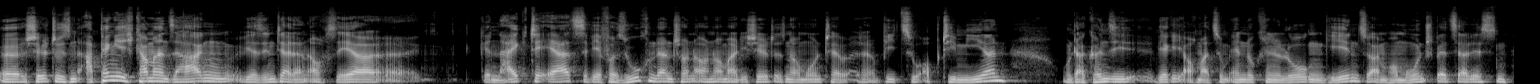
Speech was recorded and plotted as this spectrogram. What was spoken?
Schilddrüsenabhängig kann man sagen, wir sind ja dann auch sehr geneigte Ärzte. Wir versuchen dann schon auch nochmal die Schilddrüsenhormontherapie zu optimieren. Und da können Sie wirklich auch mal zum Endokrinologen gehen, zu einem Hormonspezialisten.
